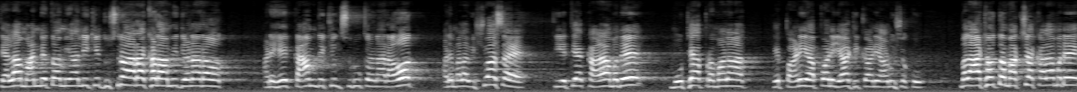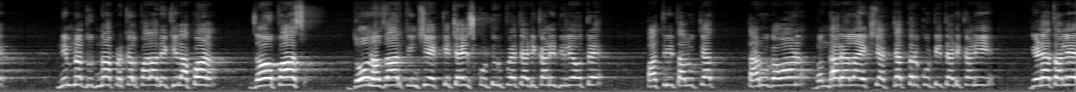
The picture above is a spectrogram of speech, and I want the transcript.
त्याला मान्यता मिळाली की दुसरा आराखडा आम्ही देणार आहोत आणि हे काम देखील सुरू करणार आहोत. आणि मला विश्वास आहे की येत्या काळामध्ये मोठ्या प्रमाणात हे पाणी आपण या ठिकाणी आणू शकू. मला आठवतं मागच्या काळामध्ये निम्न दुधना प्रकल्पाला देखील आपण जवळपास दोन हजार तीनशे एक्केचाळीस कोटी रुपये त्या ठिकाणी दिले होते. पाथरी तालुक्यात तारुगव्हाण बंधाऱ्याला एकशे अठ्ठ्याहत्तर कोटी त्या ठिकाणी देण्यात आले.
